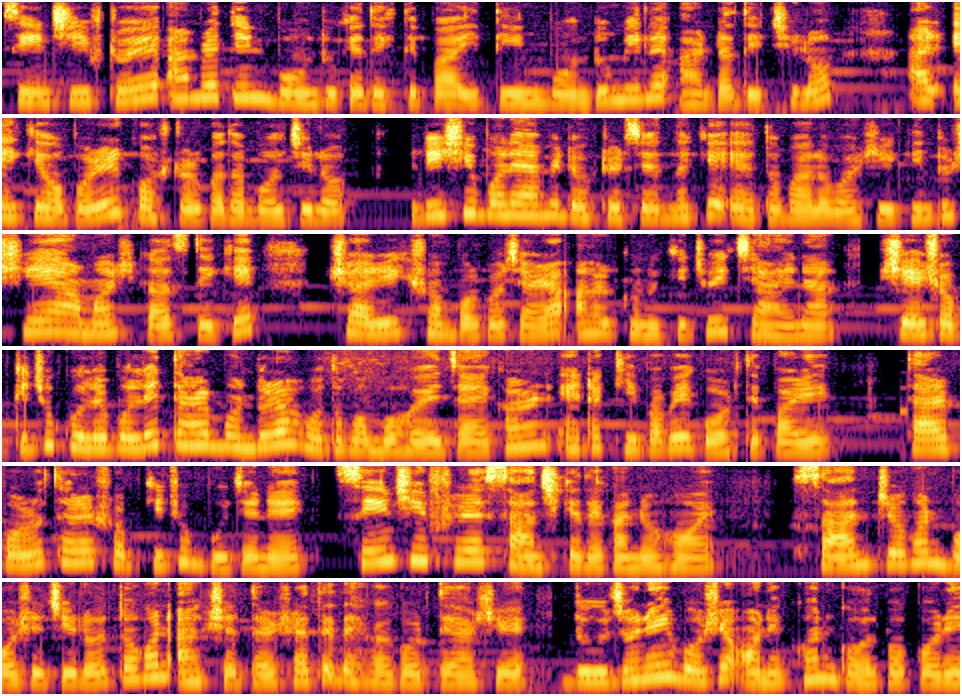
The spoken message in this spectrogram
সিন শিফট হয়ে আমরা তিন বন্ধুকে দেখতে পাই। তিন বন্ধু মিলে আড্ডা দিচ্ছিল আর একে অপরের কষ্টর কথা বলছিল। ঋষি বলে, আমি ডক্টর চেতনাকে এত ভালোবাসি, কিন্তু সে আমার কাছ থেকে শারীরিক সম্পর্ক ছাড়া আর কোনো কিছুই চায় না। সে সব কিছু খুলে বলে তার বন্ধুরা হতভম্ব হয়ে যায়, কারণ এটা কীভাবে গড়তে পারে? তারপরও তারা সব কিছু বুঝে নেয়। সিন শিফট হয়ে সাঞ্জকে দেখানো হয়। সাঞ্জ যখন বসেছিল, তখন আকসাদ তার সাথে দেখা করতে আসে। দুজনেই বসে অনেকক্ষণ গল্প করে।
